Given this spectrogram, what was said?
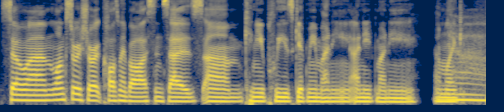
So, um, long story short, calls my boss and says, um, "Can you please give me money? I need money. I'm like No.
